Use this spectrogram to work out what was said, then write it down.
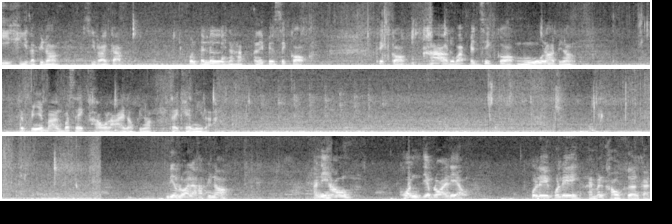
4 ขีดแล้วพี่น้อง 400 กรัมคนไปเลยนะครับ อันนี้เป็นไส้กรอกไส้กรอกข้าวหรือว่าเป็นไส้กรอกหมูนะครับพี่น้องแต่เป็นบ้านบ่าใส่ข้าวหลายหรอกพี่น้องใส่แค่นี้แหละ เรียบร้อยแล้วครับพี่น้อง อันนี้เฮาคนเรียบร้อยแล้วโคเล่โคเล่ให้มันเข้าเครื่องกัน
